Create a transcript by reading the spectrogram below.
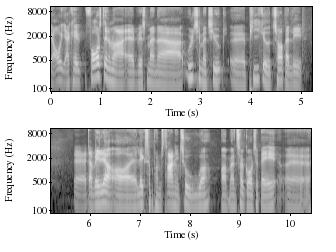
Jo, jeg kan forestille mig, at hvis man er ultimativt øh, peaket topatlet, øh, der vælger at øh, lægge sig på en strand i to uger, og man så går tilbage, øh,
